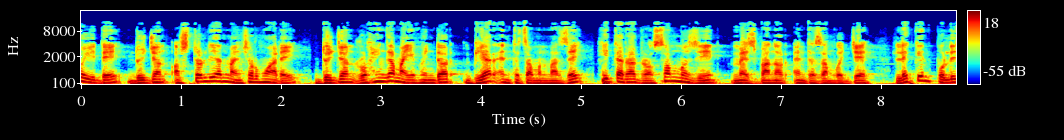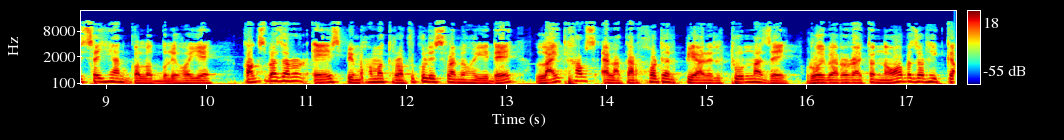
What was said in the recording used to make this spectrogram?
হইদে দুজন অস্ট্রেলিয়ান মানুষের হওয়ারে দুজন রোহিঙ্গা মাইহিন্দর বিয়ার এন্তেজামর মাঝে হিতারা রসম মজিদ মেজবানর এন্তেজাম গজ্জে। লেকিন পুলিশ হিয়ান গলত বুলি হইয়ে কক্সবাজাৰৰ A S P Mohammad Rafiqul ইসলামে হইদে লাইট হাউস এলেকাৰ হোটেল পি আৰ এল টুৰ মাজে ৰবিবাৰৰ ৰাইত ন বজাৰ শিক্ষা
